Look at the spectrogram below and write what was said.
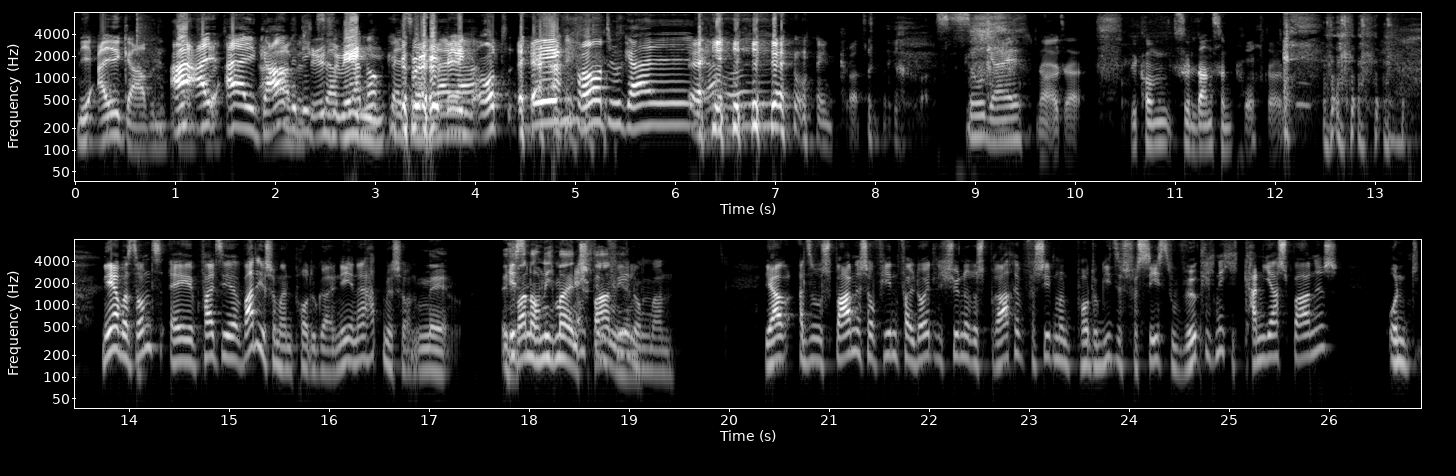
nee, Algarven. Ah, Al Algarve-Dicksaft. Ja, Wegen, noch besser. Ja, wegen ja. Ort. Wegen Portugal. Jawohl. oh mein Gott. So geil. Na, Alter. Willkommen zu Lanz und Precht, Alter. Nee, aber sonst, ey, falls ihr, wart ihr schon mal in Portugal? Nee, ne, hatten wir schon. Nee. Ich Ist war noch nicht mal in Spanien. Empfehlung, Mann. Ja, also Spanisch auf jeden Fall deutlich schönere Sprache. Versteht man Portugiesisch, verstehst du wirklich nicht. Ich kann ja Spanisch. Und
